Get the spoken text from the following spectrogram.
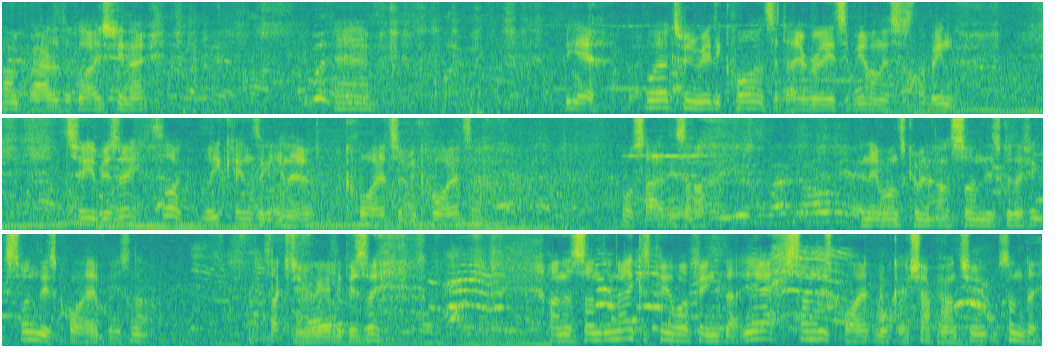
I'm proud of the place, you know. Um, but yeah, work's been really quiet today. Really, to be honest, it's not been too busy. It's like weekends are getting quieter and quieter. Well, Saturdays are, and everyone's coming out on Sundays because they think Sunday's quiet, but it's not. It's actually really busy on the Sunday night because people think that yeah, Sunday's quiet, we'll go shopping on Tuesday, Sunday,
